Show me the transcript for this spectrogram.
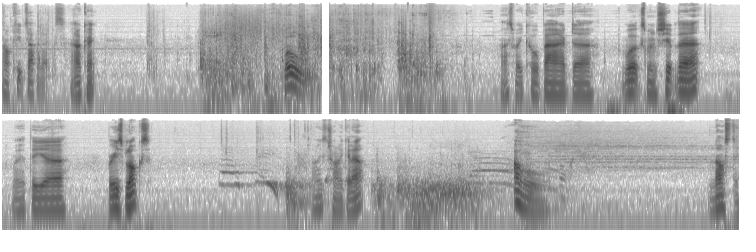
I'll keep tapping X. Okay. Whoa. That's what you call bad uh, workmanship there. With the uh, breeze blocks. Oh, he's trying to get out. Oh. Nasty.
